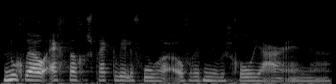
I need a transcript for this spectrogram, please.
nog wel echt wel gesprekken willen voeren over het nieuwe schooljaar. En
